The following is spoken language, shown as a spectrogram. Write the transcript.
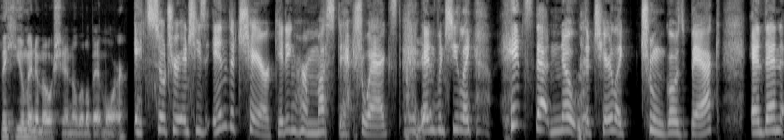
the human emotion a little bit more. It's so true. And she's in the chair getting her mustache waxed. And when she like hits that note, the chair like choom goes back. And then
